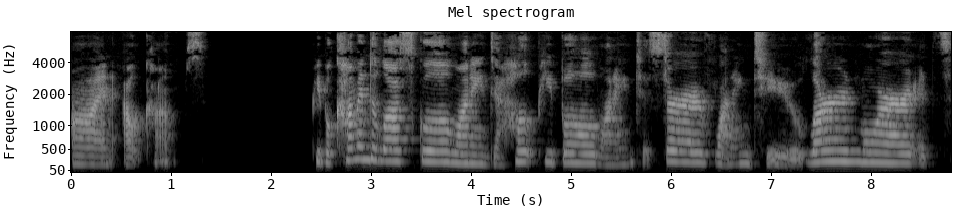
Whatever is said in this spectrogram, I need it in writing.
on outcomes people come into law school wanting to help people, wanting to serve, wanting to learn more. It's,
